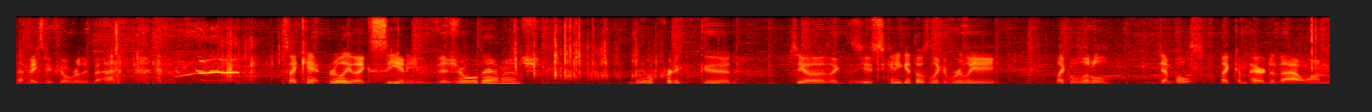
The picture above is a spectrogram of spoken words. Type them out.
That makes me feel really bad. so I can't really like see any visual damage. They look pretty good. See how those like, can you get those like really, like little dimples, like compared to that one?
